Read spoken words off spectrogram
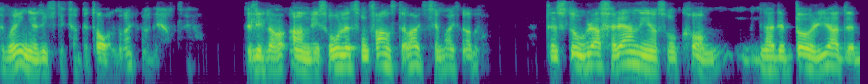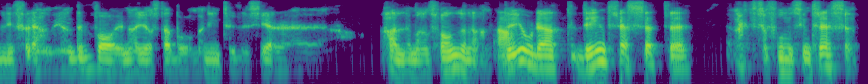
det var ingen riktig kapitalmarknad egentligen. Det lilla andningshålet som fanns, det var aktiemarknaden. Den stora förändringen som kom när det började bli förändringar det var ju när Gösta Bohman introducerade allemansfonderna. Ja. Det gjorde att det intresset, eh, aktiefondsintresset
